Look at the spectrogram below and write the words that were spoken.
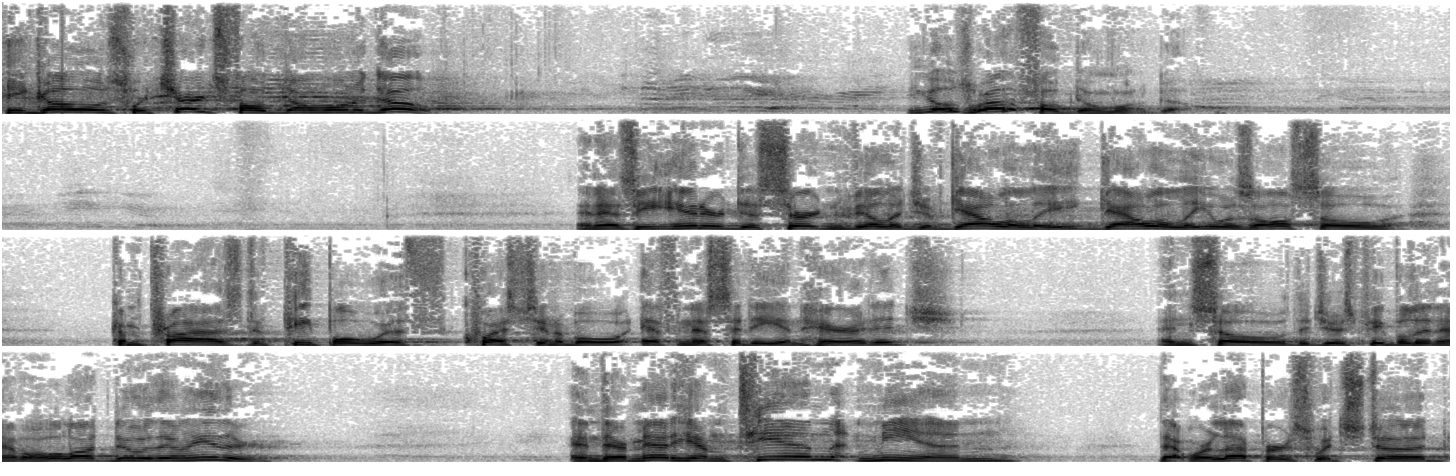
He goes where church folk don't want to go. He goes where other folk don't want to go. And as he entered this certain village of Galilee, Galilee was also comprised of people with questionable ethnicity and heritage. And so the Jewish people didn't have a whole lot to do with him either. And there met him ten men that were lepers, which stood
